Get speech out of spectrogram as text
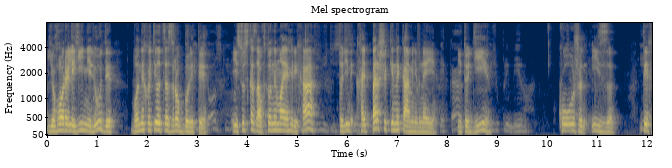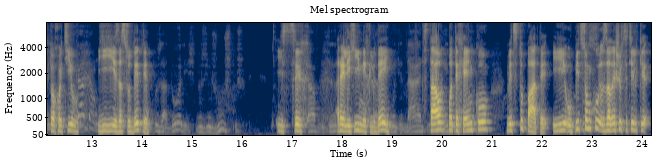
Його релігійні люди, вони хотіли це зробити. Ісус сказав: хто не має гріха, тоді хай перший кине камінь в неї. І тоді кожен із тих, хто хотів її засудити, із цих релігійних людей, став потихеньку відступати, і у підсумку залишився тільки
